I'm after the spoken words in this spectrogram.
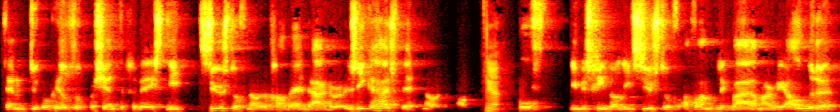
zijn er natuurlijk ook heel veel patiënten geweest die zuurstof nodig hadden en daardoor een ziekenhuisbed nodig hadden. ja, Of die misschien wel niet zuurstofafhankelijk waren, maar weer andere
